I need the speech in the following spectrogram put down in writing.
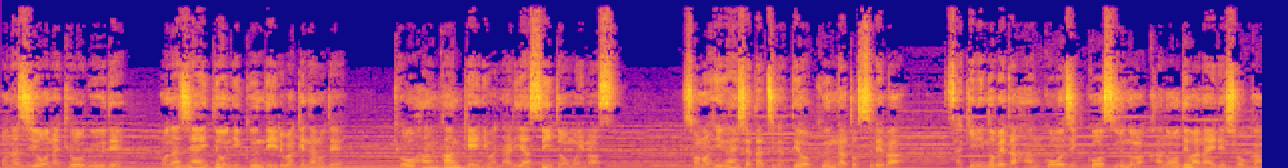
同じような境遇で同じ相手を憎んでいるわけなので、共犯関係にはなりやすいと思います。その被害者たちが手を組んだとすれば、先に述べた犯行を実行するのは可能ではないでしょうか。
